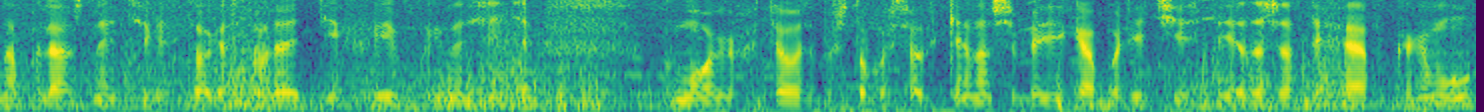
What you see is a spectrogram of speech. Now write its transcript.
на пляжные территории. Оставляйте их и приносите к морю. Хотелось бы, чтобы все-таки наши берега были чистые. Я даже отдыхая в Крыму,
